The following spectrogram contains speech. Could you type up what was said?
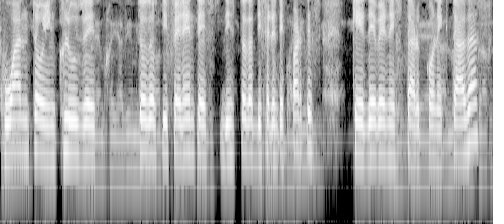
cuánto incluye todos diferentes, todas diferentes partes que deben estar conectadas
